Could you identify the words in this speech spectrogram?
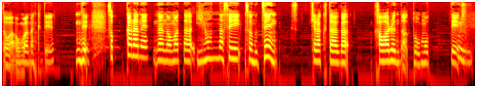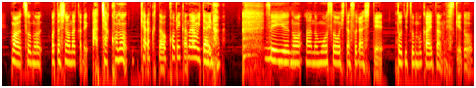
とは思わなくて。で、そっからね、あの、またいろんなその全キャラクターが変わるんだと思っで、うん。まあその私の中で、あ、じゃあこのキャラクターはこれかなみたいな。声優のあの妄想をひたすらして当日を迎えたんですけど、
